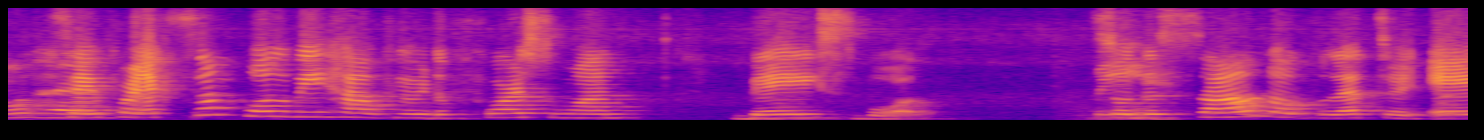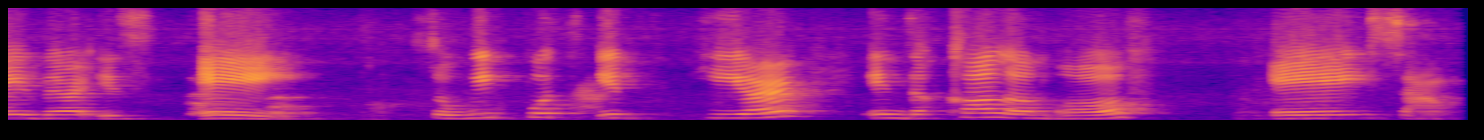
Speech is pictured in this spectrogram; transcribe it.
Okay. Say for example, we have here the first one, baseball. So the sound of letter A there is A. So we put it here in the column of A sound.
